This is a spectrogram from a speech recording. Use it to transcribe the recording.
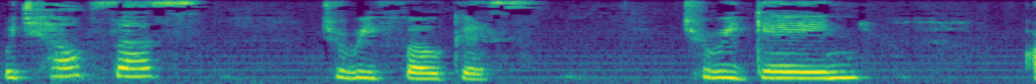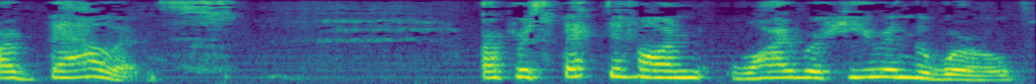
which helps us to refocus, to regain our balance, our perspective on why we're here in the world,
